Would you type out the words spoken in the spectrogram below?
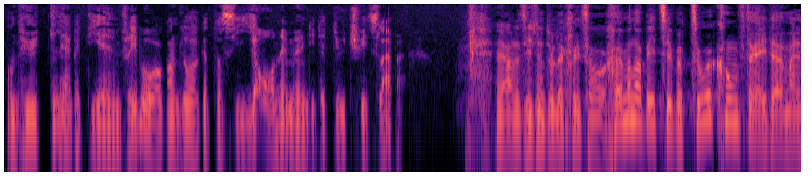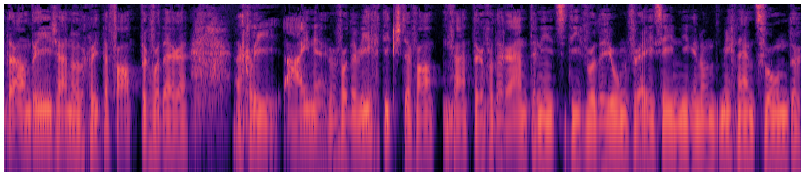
Und heute leben die in Fribourg und schauen, dass sie ja nicht in der Deutschschweiz leben ja, das ist natürlich so. Können wir noch ein bisschen über die Zukunft reden? Ich meine, der André ist auch noch ein bisschen der Vater von der, ein bisschen, einer von den wichtigsten Vätern von der Renteninitiative der Jungfreisinnigen. Und mich nimmt es Wunder,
